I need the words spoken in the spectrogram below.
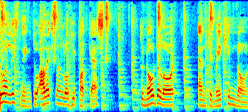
You are listening to Alex Nanlohi Podcast To know the Lord and to make Him known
